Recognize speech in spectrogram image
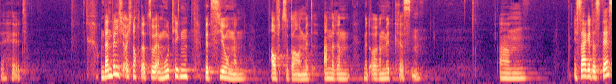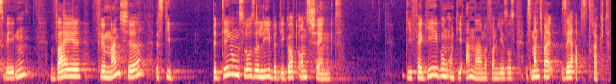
der hält. Und dann will ich euch noch dazu ermutigen, Beziehungen aufzubauen mit anderen, mit euren Mitchristen. Ähm, ich sage das deswegen, weil für manche ist die bedingungslose Liebe, die Gott uns schenkt, die Vergebung und die Annahme von Jesus, ist manchmal sehr abstrakt.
